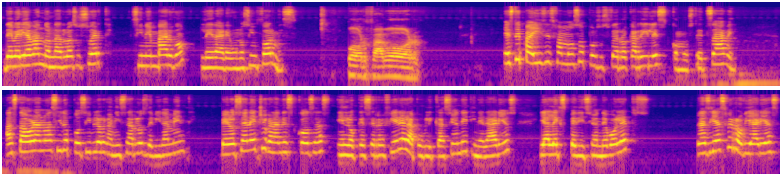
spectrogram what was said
debería abandonarlo a su suerte. Sin embargo, le daré unos informes. Por favor. Este país es famoso por sus ferrocarriles, como usted sabe. Hasta ahora no ha sido posible organizarlos debidamente, pero se han hecho grandes cosas en lo que se refiere a la publicación de itinerarios y a la expedición de boletos. Las guías ferroviarias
